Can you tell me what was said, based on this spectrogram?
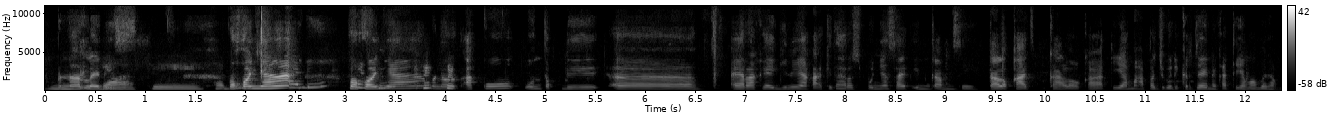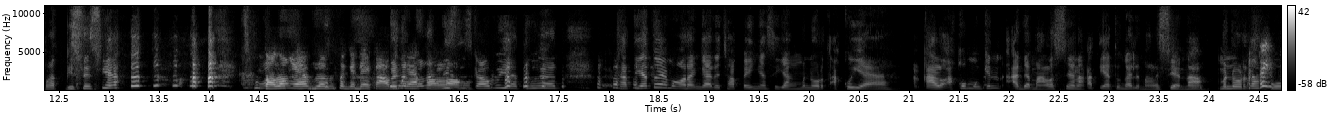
Benar, ladies. Ya sih. Aduh, Pokoknya aduh pokoknya menurut aku untuk di uh, era kayak gini ya kak kita harus punya side income sih. Kalau kak kalau kak Tia mah apa juga dikerjain ya kak Tia mah banyak banget bisnisnya. Tolong ya belum segede kamu banyak ya tolong. bisnis kamu ya Tuhan. Katia tuh emang orang nggak ada capeknya sih yang menurut aku ya kalau aku mungkin ada malesnya nah Katia tuh nggak ada malesnya nah menurut aku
